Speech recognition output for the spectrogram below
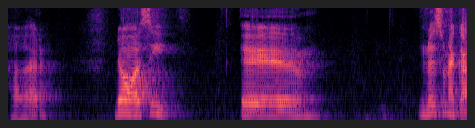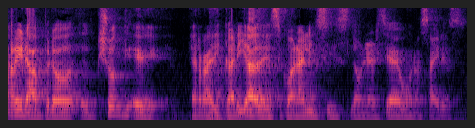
a ver. No, sí. Eh, no es una carrera, pero yo eh, erradicaría de psicoanálisis la Universidad de Buenos Aires.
